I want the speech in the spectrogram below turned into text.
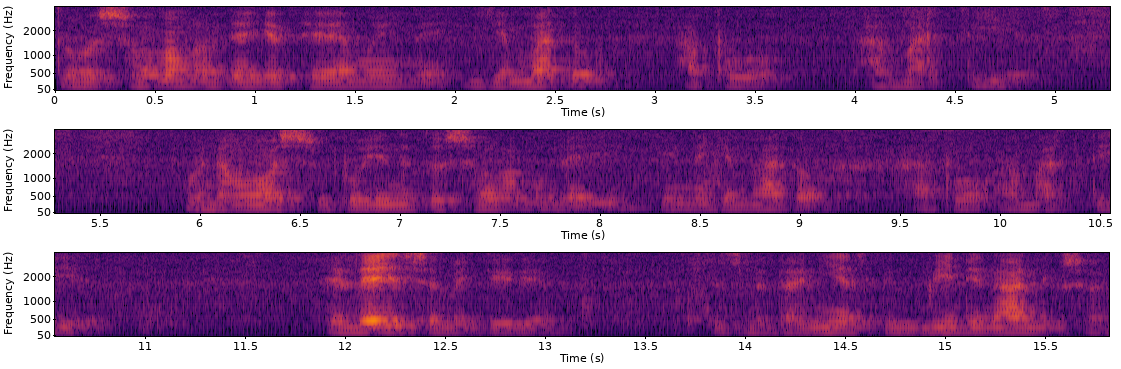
Το σώμα μου λέγει Θεέ μου είναι γεμάτο από αμαρτίες ο ναός σου που είναι το σώμα μου λέει είναι γεμάτο από αμαρτία. Ελέησε με Κύριε της μετανοίας την πύλη άνοιξον.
